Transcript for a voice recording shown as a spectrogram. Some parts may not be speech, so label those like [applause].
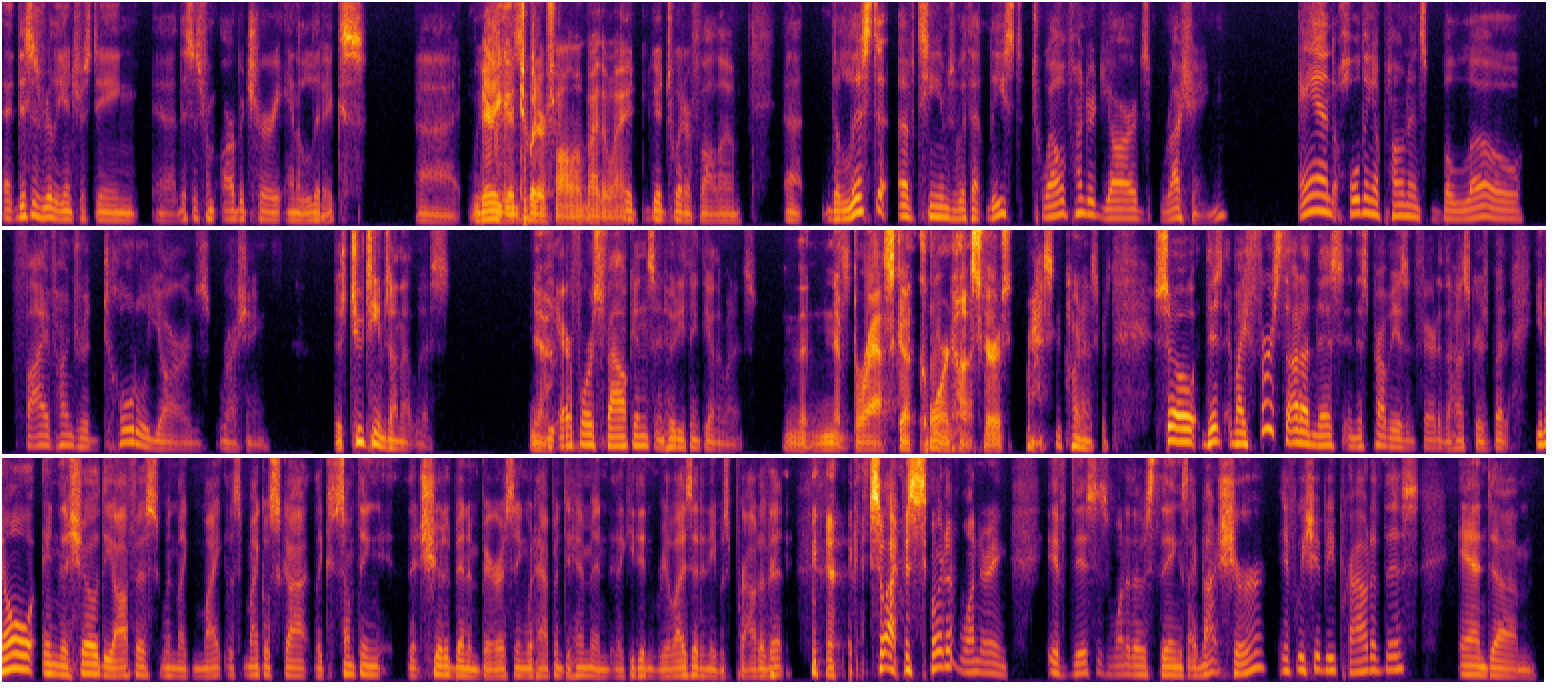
uh, this is really interesting. Uh, this is from Arbitrary Analytics. Uh, Very good Twitter follow, by the way. Good, good Twitter follow. Uh, the list of teams with at least 1,200 yards rushing and holding opponents below 500 total yards rushing. There's two teams on that list. Yeah. The Air Force Falcons, and who do you think the other one is? the Nebraska Cornhuskers. Nebraska Cornhuskers. So this, my first thought on this, and this probably isn't fair to the Huskers, but you know, in the show The Office, when like Mike Michael Scott, like something that should have been embarrassing would happen to him, and like he didn't realize it, and he was proud of it. [laughs] like, so I was sort of wondering if this is one of those things. I'm not sure if we should be proud of this, and um,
